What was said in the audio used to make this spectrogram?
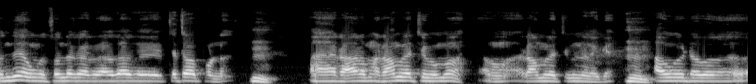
வந்து அவங்க சொந்தக்காரர் அதாவது சித்தவா பொண்ணு. ராம ராமலட்சுமிமா அவங்க ராமலட்சுமின்னு நினைக்கிறேன். ம். அவங்ககிட்ட அஹ்,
